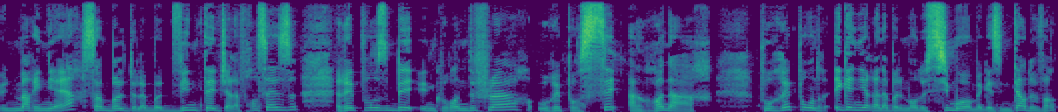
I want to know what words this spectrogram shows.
une marinière, symbole de la mode vintage à la française. Réponse B, une couronne de fleurs. Ou réponse C, un renard. Pour répondre et gagner un abonnement de 6 mois au magazine Terre de Vin,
